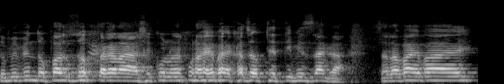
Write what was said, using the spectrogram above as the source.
तुम्ही पण दुपार झोपता का ना असे कोणा कोणा बायका झोपतात ती पण सांगा. चला बाय बाय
